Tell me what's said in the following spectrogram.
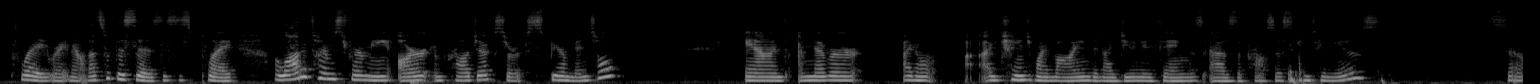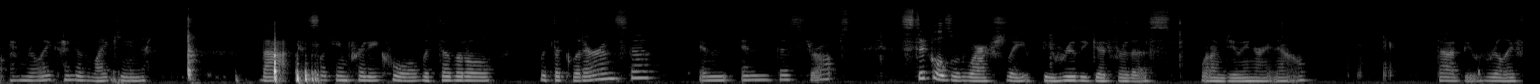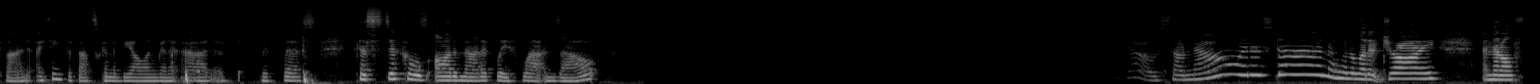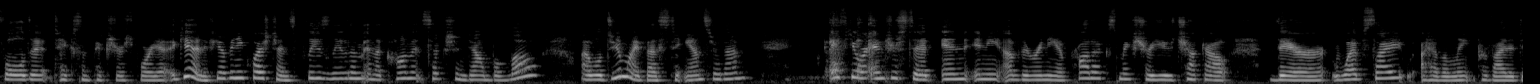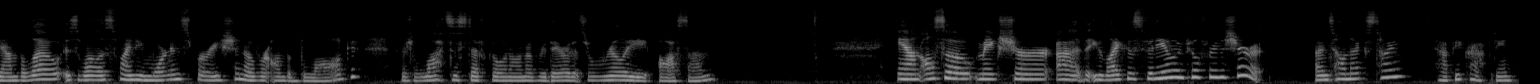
play right now. That's what this is. This is play. A lot of times for me, art and projects are experimental. And I'm never, I don't, I change my mind and I do new things as the process continues. So I'm really kind of liking that. It's looking pretty cool with the little, with the glitter and stuff in, in this drops. Stickles would actually be really good for this, what I'm doing right now. That would be really fun. I think that that's going to be all I'm going to add of, with this because Stickles automatically flattens out. So now it is done. I'm going to let it dry and then I'll fold it, take some pictures for you. Again, if you have any questions, please leave them in the comment section down below. I will do my best to answer them. If you are interested in any of the Rinea products, make sure you check out their website. I have a link provided down below, as well as finding more inspiration over on the blog. There's lots of stuff going on over there that's really awesome. And also make sure uh, that you like this video and feel free to share it. Until next time, happy crafting.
